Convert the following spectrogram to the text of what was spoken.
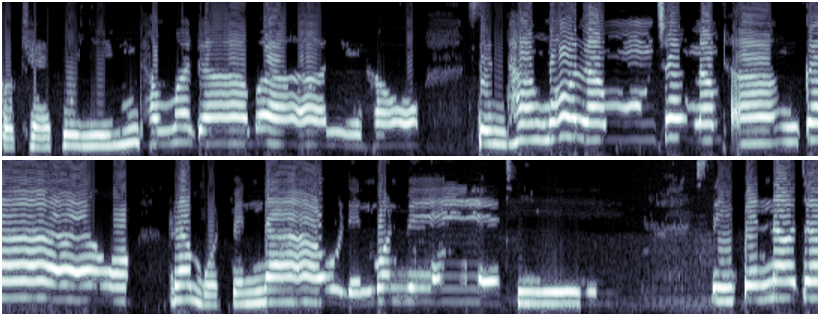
ก็แค่ผู้หญิงธรรมดาบ้านเฮาเส้นทางหมอลำชักนำทางก้าวรับบทเป็นดาวเด่นบนเวที สิเป็นดาวจะ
